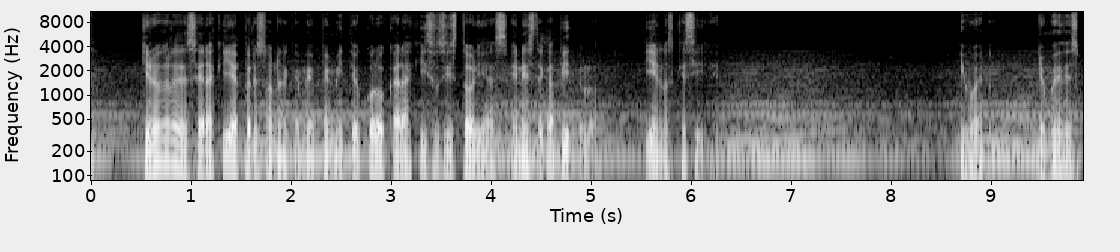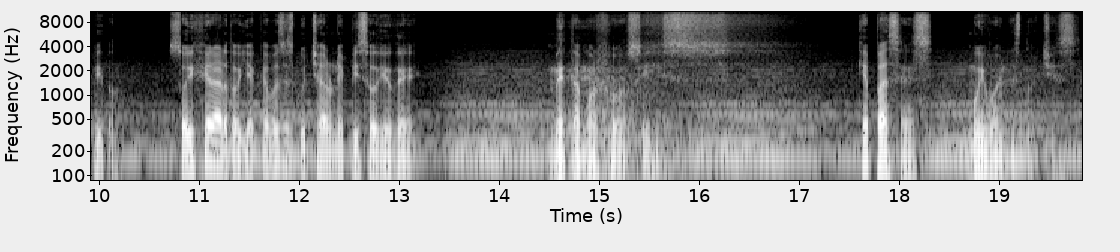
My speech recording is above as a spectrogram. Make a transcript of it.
quiero agradecer a aquella persona que me permitió colocar aquí sus historias en este capítulo y en los que siguen. Y bueno, yo me despido. Soy Gerardo y acabas de escuchar un episodio de Metamorfosis. Que pases muy buenas noches.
